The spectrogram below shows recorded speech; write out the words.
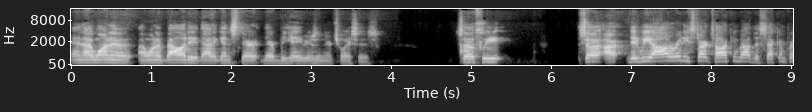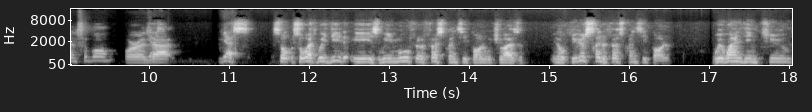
and I want to I want to validate that against their their behaviors and their choices. So Absolutely. if we so are, did we already start talking about the second principle, or is yes. that? Yes. So so what we did is we moved the first principle, which was you know to illustrate the first principle, we went into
